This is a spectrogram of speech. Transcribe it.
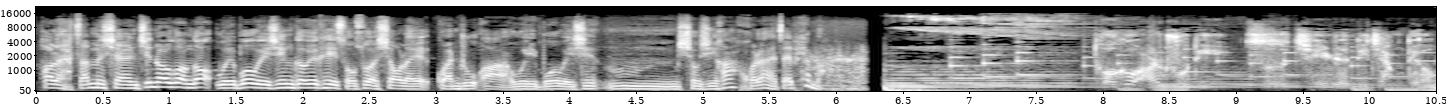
好了，咱们先进段广告，微博、微信，各位可以搜索小雷关注啊，微博、微信，嗯，休息一下，回来再片吧。脱口而出的是秦人的腔调，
